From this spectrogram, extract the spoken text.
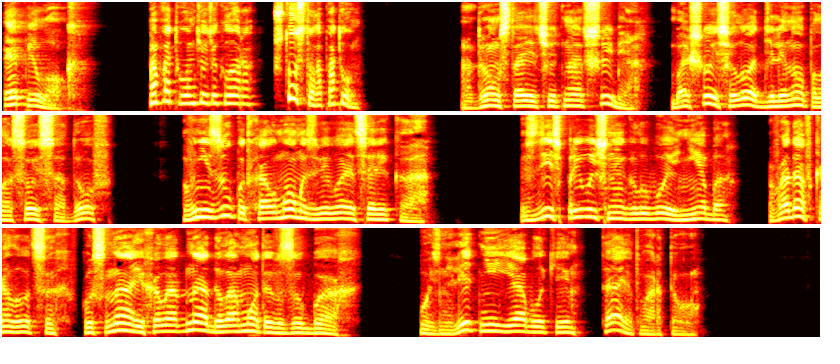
Эпилог. А потом, тетя Клара, что стало потом? Дом стоит чуть на отшибе. Большое село отделено полосой садов. Внизу под холмом извивается река. Здесь привычное голубое небо, вода в колодцах, вкусна и холодна до ломоты в зубах. Позднелетние яблоки тают во рту.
